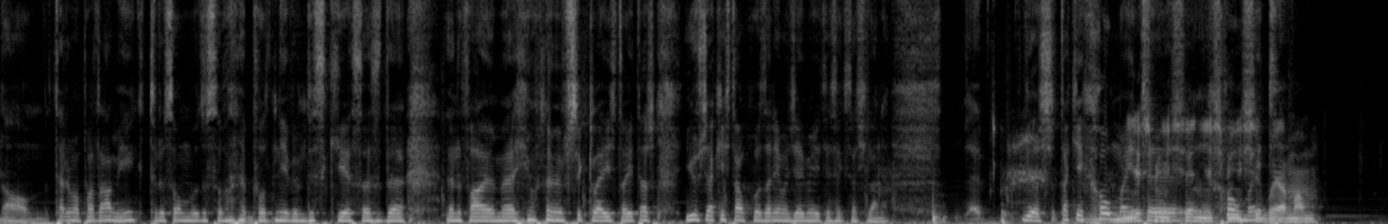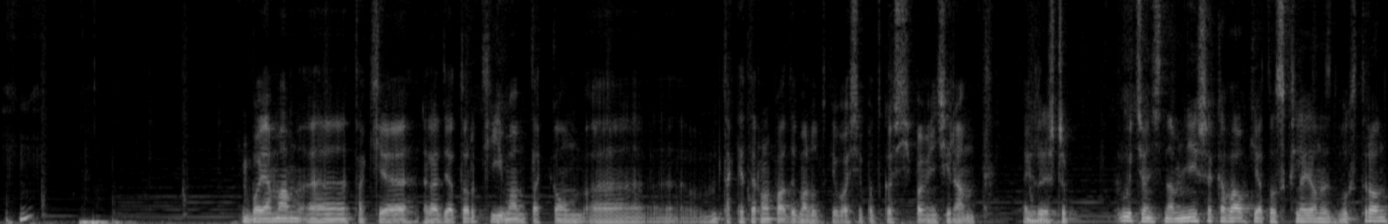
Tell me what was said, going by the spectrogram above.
no, termopadami, które są dostosowane pod, nie wiem, dyski SSD, NVMe i możemy przykleić to i też już jakieś tam chłodzenie będziemy mieli tej sekcji zasilania. E, wiesz, takie homemade... Nie śmiej się, nie śmiej się, bo ja mam... Mhm. Bo ja mam e, takie radiatorki i mam taką, e, takie termopady malutkie właśnie pod kości pamięci RAM. Także jeszcze uciąć na mniejsze kawałki, a to sklejone z dwóch stron.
